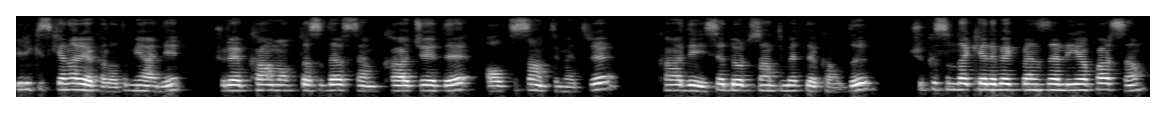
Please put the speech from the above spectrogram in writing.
bir ikiz kenar yakaladım. Yani şuraya K noktası dersem KC'de 6 santimetre, KD ise 4 santimetre kaldı. Şu kısımda kelebek benzerliği yaparsam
